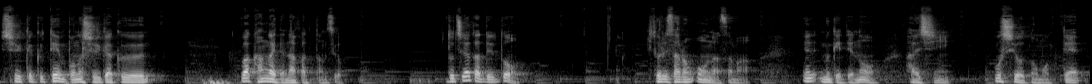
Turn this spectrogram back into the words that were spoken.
集客店舗の集客は考えてなかったんですよ。どちらかというと一人サロンオーナー様向けての配信をしようと思って、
